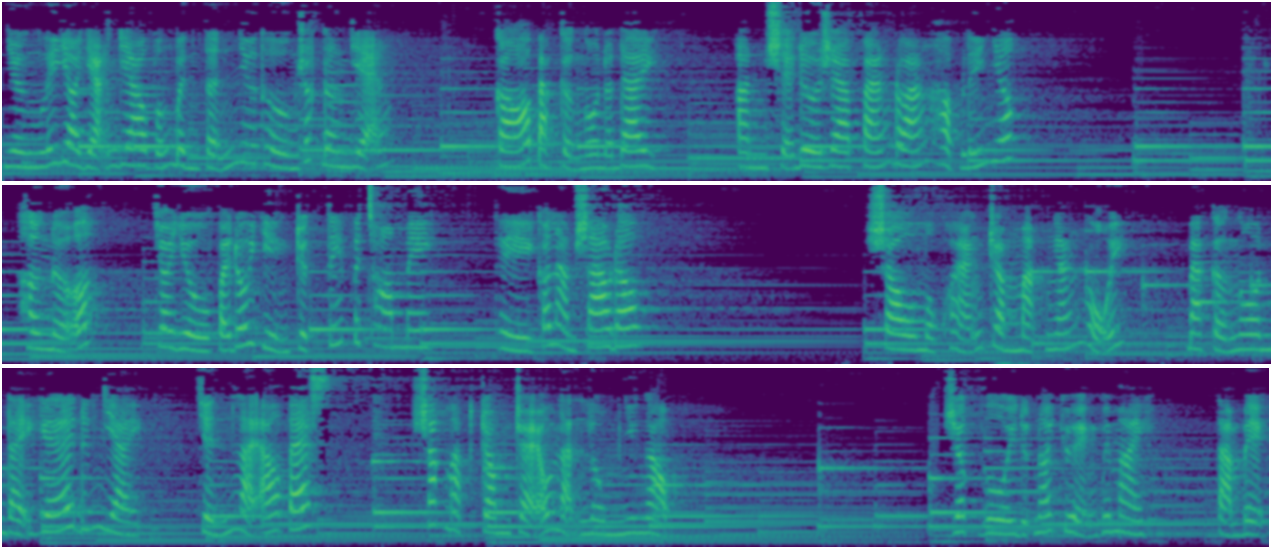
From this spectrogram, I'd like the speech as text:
Nhưng lý do giảng giao vẫn bình tĩnh như thường rất đơn giản. Có bạc cận ngôn ở đây, anh sẽ đưa ra phán đoán hợp lý nhất. Hơn nữa, cho dù phải đối diện trực tiếp với Tommy, thì có làm sao đâu. Sau một khoảng trầm mặc ngắn ngủi, bà cận ngôn đẩy ghế đứng dậy, chỉnh lại áo vest, sắc mặt trong trẻo lạnh lùng như ngọc. Rất vui được nói chuyện với mày. Tạm biệt.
